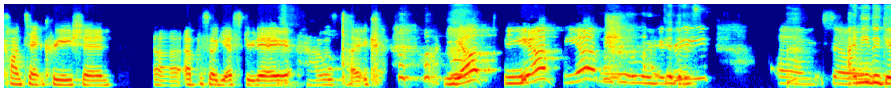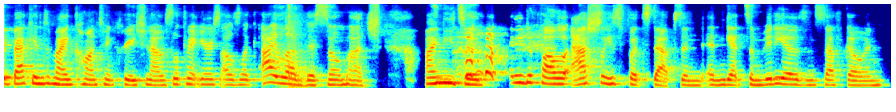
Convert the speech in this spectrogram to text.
content creation uh, episode yesterday. I was like, "Yep, yep, yep." Oh I agree. Um, so I need to get back into my content creation. I was looking at yours. I was like, I love this so much. I need to, I need to follow Ashley's footsteps and and get some videos and stuff going.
